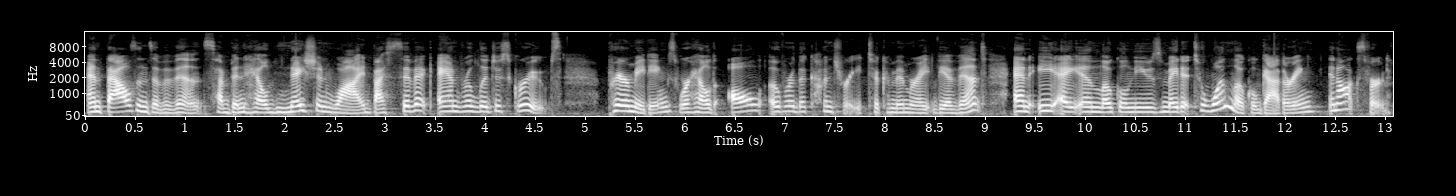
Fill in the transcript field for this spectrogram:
and thousands of events have been held nationwide by civic and religious groups. Prayer meetings were held all over the country to commemorate the event, and EAN Local News made it to one local gathering in Oxford.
